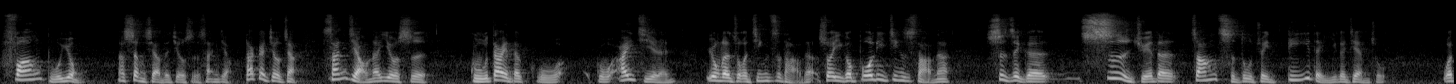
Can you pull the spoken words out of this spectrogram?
方不用，那剩下的就是三角，大概就这样。三角呢，又是古代的古。古埃及人用来做金字塔的，所以一个玻璃金字塔呢，是这个视觉的张弛度最低的一个建筑。我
